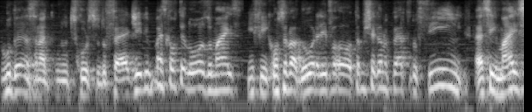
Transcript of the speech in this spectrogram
mudança né, no discurso do Fed, ele mais cauteloso, mais, enfim, conservador. Ele falou: estamos chegando perto do fim, assim, mais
